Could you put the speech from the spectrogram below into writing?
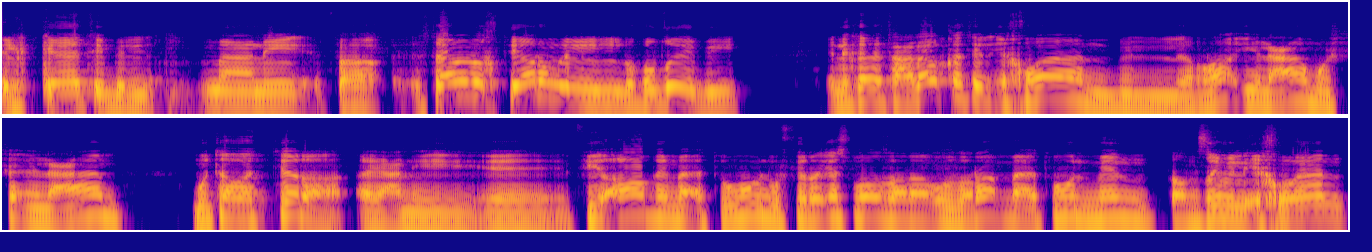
الكاتب ال- يعني فسبب اختيارهم للهضيبي إن كانت علاقة الإخوان بالرأي العام والشأن العام متوترة. يعني آه، في قاضي مقتول وفي رئيس وزراء وزراء مقتول من تنظيم الإخوان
